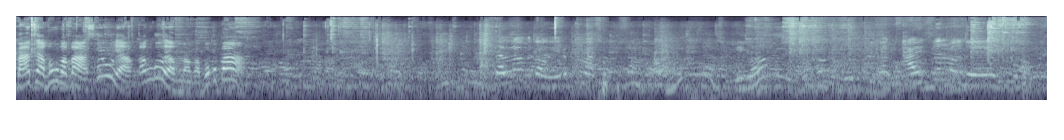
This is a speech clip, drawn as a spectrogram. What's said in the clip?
맞아 먹어봐봐 새우야 깐 거야 엄마가 먹어봐 샐러드가 왜 이렇게 맛있어? 이거? 그냥 알 샐러드 다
